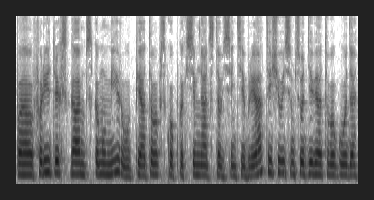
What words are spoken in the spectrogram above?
По Фридрихсгамскому миру 5 в скобках 17 сентября 1809 года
